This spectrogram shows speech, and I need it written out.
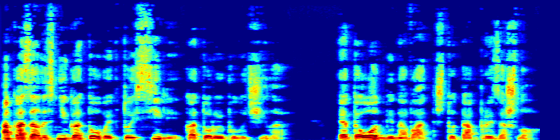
оказалась не готовой к той силе, которую получила. Это он виноват, что так произошло.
